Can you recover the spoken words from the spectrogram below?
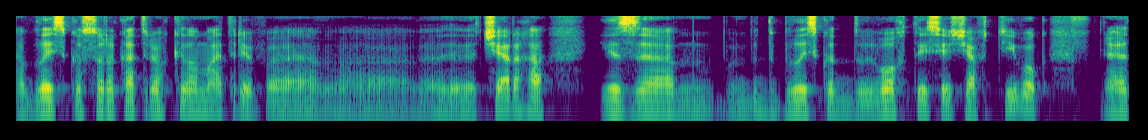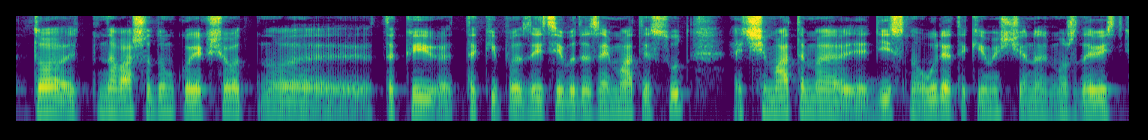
близько 43 кілометрів е, е, черга із е, близько двох тисяч автівок. То, на вашу думку, якщо от, ну, такі, такі позиції буде займати суд, чи матиме дійсно уряд якимось чином можливість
